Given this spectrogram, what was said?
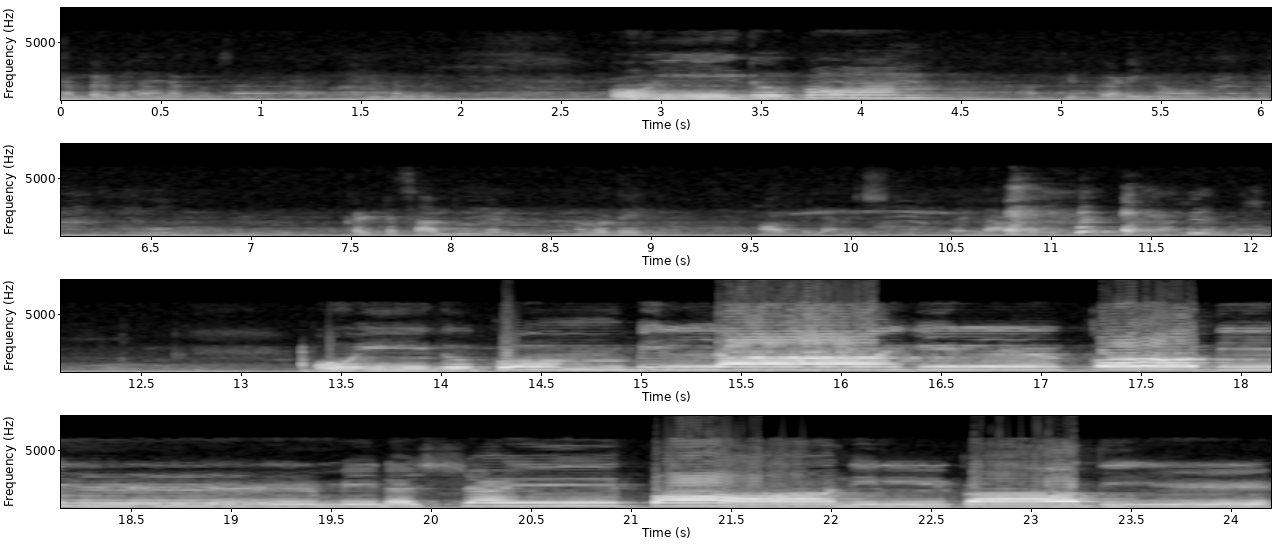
نمبر بتائیں نا پوچھیں اعیدکم آپ کی گاڑی نہ ہوگی کلٹ صاحب کی گاڑی وہ دیکھیں۔ اعوذ باللہ من الشیطان الرجیم۔ اعیدکم بالله القادر من الشيطان القادر.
